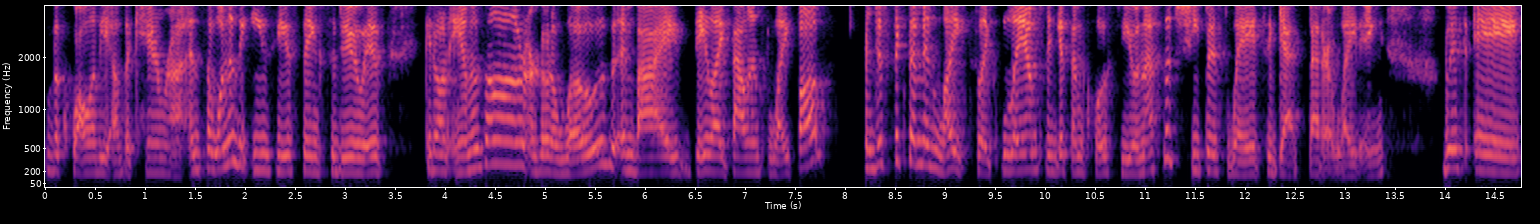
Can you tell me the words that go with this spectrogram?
the quality of the camera. And so one of the easiest things to do is get on Amazon or go to Lowe's and buy daylight balanced light bulbs and just stick them in lights like lamps and get them close to you. And that's the cheapest way to get better lighting. With a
